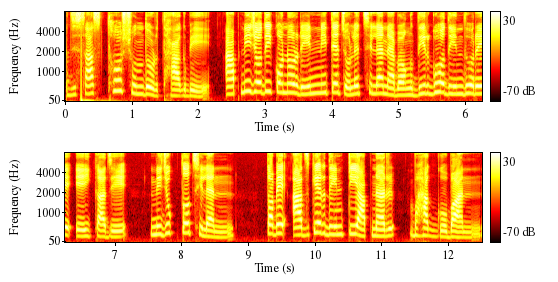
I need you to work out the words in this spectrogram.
আজ স্বাস্থ্য সুন্দর থাকবে। আপনি যদি কোনো ঋণ নিতে চলেছিলেন এবং দীর্ঘদিন ধরে এই কাজে নিযুক্ত ছিলেন, তবে আজকের দিনটি আপনার ভাগ্যবান।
